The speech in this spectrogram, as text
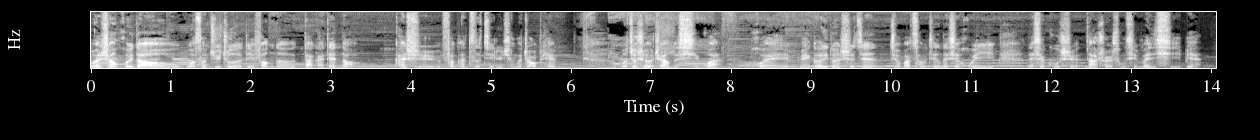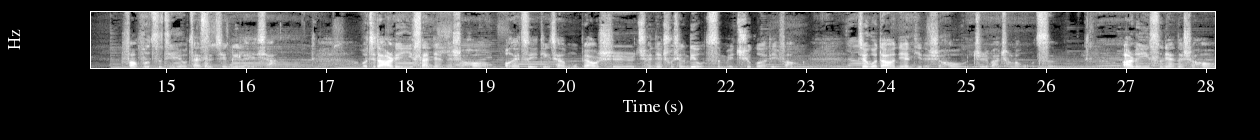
晚上回到我所居住的地方呢，打开电脑，开始翻看自己旅行的照片。我就是有这样的习惯，会每隔一段时间就把曾经那些回忆、那些故事拿出来重新温习一遍，仿佛自己又再次经历了一下。我记得二零一三年的时候，我给自己定下的目标是全年出行六次没去过的地方，结果到年底的时候只完成了五次。二零一四年的时候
